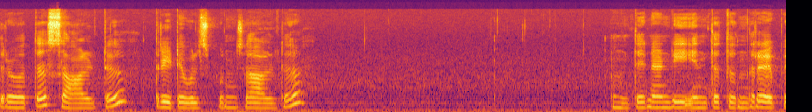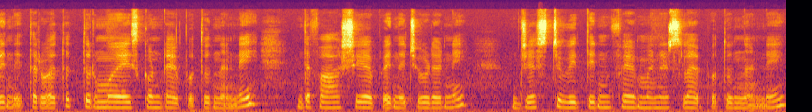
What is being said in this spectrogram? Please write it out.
తర్వాత సాల్ట్ త్రీ టేబుల్ స్పూన్ సాల్ట్. అంతేనండి ఎంత తొందర అయిపోయింది. తర్వాత తురుము వేసుకుంటే అయిపోతుందండి. ఇంత ఫాస్ట్గా అయిపోయింది చూడండి. జస్ట్ విత్ ఇన్ ఫైవ్ మినిట్స్లో అయిపోతుందండి.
